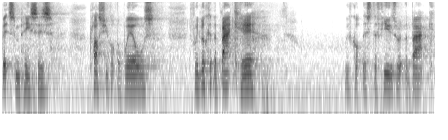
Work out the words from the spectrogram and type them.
bits and pieces. Plus you've got the wheels. If we look at the back here, we've got this diffuser at the back.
